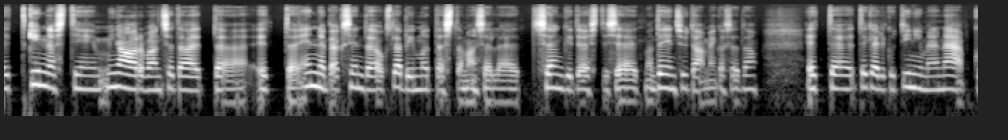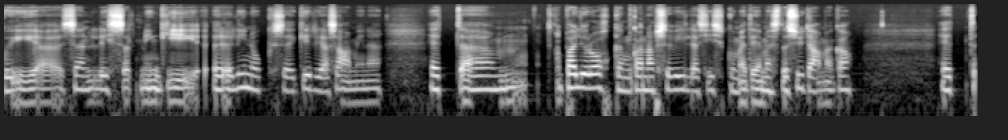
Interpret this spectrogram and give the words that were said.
et kindlasti mina arvan seda, et, et enne peaks enda jaoks läbi mõtestama selle, et see ongi tõesti see, et ma teen südamega seda. et tegelikult inimene näeb, kui see on lihtsalt mingi linnukese kirja saamine. et ähm, palju rohkem kannab see vilja siis, kui me teeme seda südamega. et,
